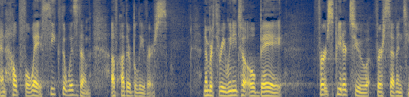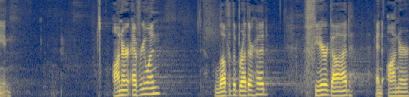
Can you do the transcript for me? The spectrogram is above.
and helpful way. Seek the wisdom of other believers. Number three, we need to obey 1 Peter 2, verse 17. Honor everyone, love the brotherhood, fear God, and honor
